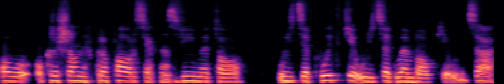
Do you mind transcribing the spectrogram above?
o określonych proporcjach, nazwijmy to ulice płytkie, ulice głębokie. Ulica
